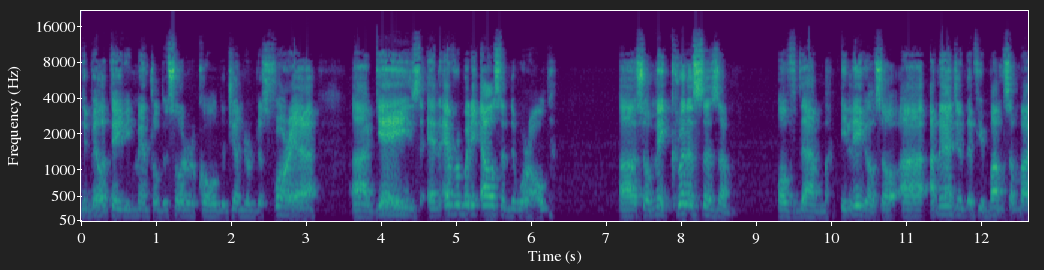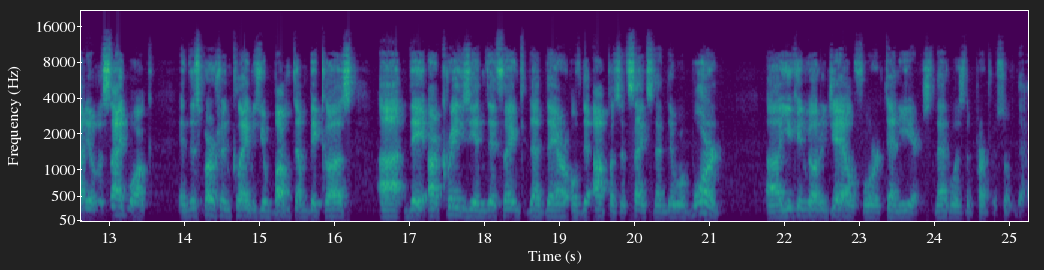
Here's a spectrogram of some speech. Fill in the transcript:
debilitating mental disorder called gender dysphoria, gays, and everybody else in the world uh, so make criticism of them illegal. So uh, imagine if you bump somebody on the sidewalk and this person claims you bumped them because uh, they are crazy and they think that they are of the opposite sex than they were born. Uh, you can go to jail for 10 years. That was the purpose of that.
